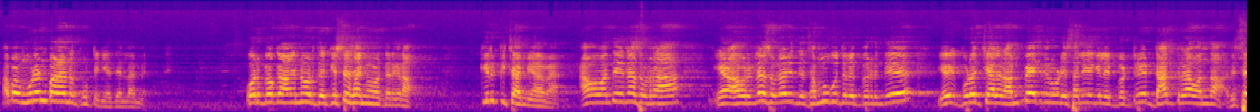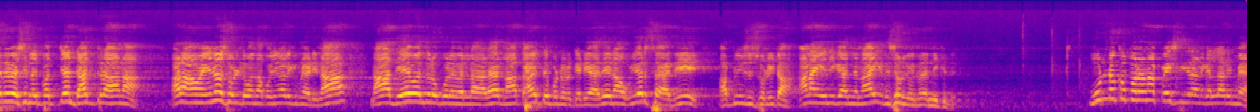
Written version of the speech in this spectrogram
அப்போ முரண்பாடான கூட்டணி அது எல்லாமே. ஒரு பக்கம் இன்னொருத்தர் கிருஷ்ணசாமி ஒருத்தர் இருக்கிறான். கிறுக்குச்சாமி அவன். அவன் வந்து என்ன சொல்கிறான் அவர் என்ன சொல்றாரு? இந்த சமூகத்தில் பிறந்து புரட்சியாளர் அம்பேத்கருடைய சலுகைகளை பெற்று டாக்டராக வந்தான். ரிசர்வேஷனை பற்றியான் டாக்டர் ஆனா. ஆனால் அவன் என்ன சொல்லிட்டு வந்தான் கொஞ்ச நாளைக்கு முன்னாடினா நான் தேவேந்திர குல வெள்ளாளர் நான் தாழ்த்தப்பட்டவர் கிடையாது நான் உயர் சாதி அப்படின்னு சொல்லி சொல்லிட்டான். ஆனால் இன்னைக்கு அந்த நாய் ரிசர்வ் தான் நிற்குது முன்னுக்கு முறைனா பேசிக்கிறானுங்க எல்லாருமே.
